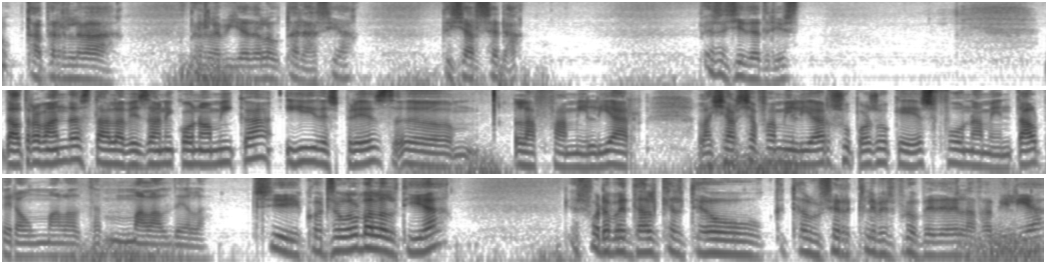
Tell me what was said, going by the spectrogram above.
optar per la, per la via de l'eutanàsia, deixar-se anar. És així de trist. D'altra banda està la vessant econòmica i després eh, la familiar. La xarxa familiar suposo que és fonamental per a un malalt, un malalt d'ELA. Sí, qualsevol malaltia és fonamental que el teu, que el teu cercle més proper de la família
